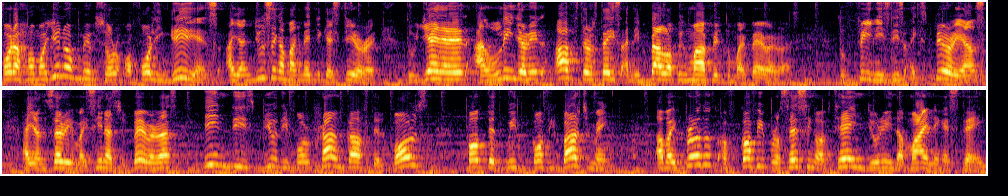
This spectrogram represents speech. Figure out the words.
For a homogeneous mixture of all ingredients, I am using a magnetic stirrer to generate a lingering aftertaste and developing mouthfeel to my beverage. To finish this experience, I am serving my signature beverage in these beautiful Frank-Castell bowls coated with coffee parchment, a byproduct of coffee processing obtained during the milling stage.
